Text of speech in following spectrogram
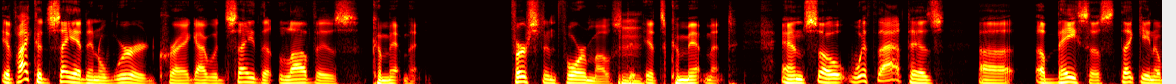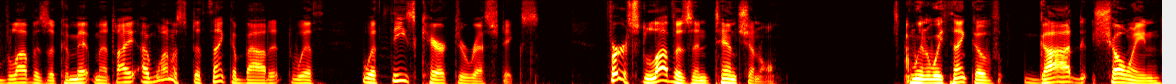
if I could say it in a word, Craig, I would say that love is commitment. First and foremost, Hmm. it's commitment. And so, with that as uh, a basis, thinking of love as a commitment, I, I want us to think about it with with these characteristics. First, love is intentional. When we think of God showing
